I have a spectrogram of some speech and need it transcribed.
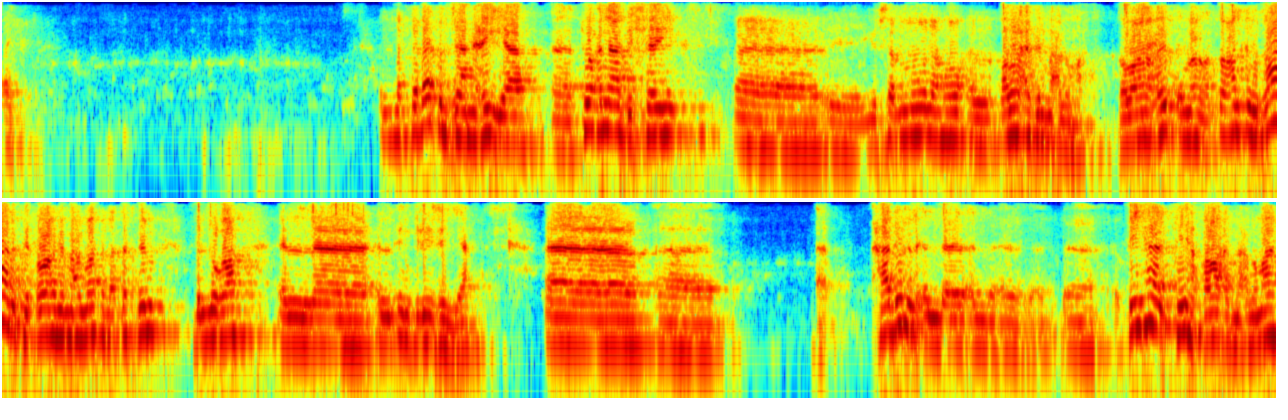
طيب. المكتبات الجامعية آه، تعنى بشيء آه، يسمونه قواعد المعلومات. قواعد المعلومات. طبعا الغالب في قواعد المعلومات أنها تخدم باللغة الإنجليزية. آه، هذه فيها فيها قواعد معلومات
